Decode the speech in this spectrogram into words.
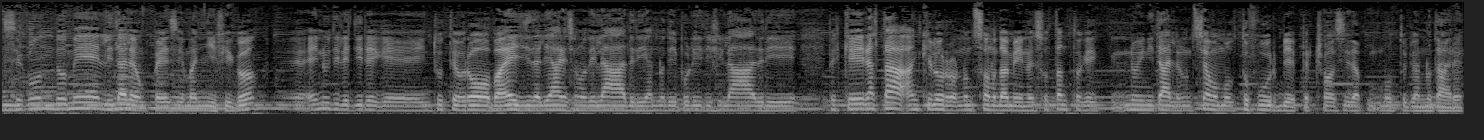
Secondo me l'Italia è un paese magnifico. Eh, È inutile dire che in tutta Europa eh, gli italiani sono dei ladri, hanno dei politici ladri, perché in realtà anche loro non sono da meno, è soltanto che noi in Italia non siamo molto furbi e perciò si dà molto più a notare.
